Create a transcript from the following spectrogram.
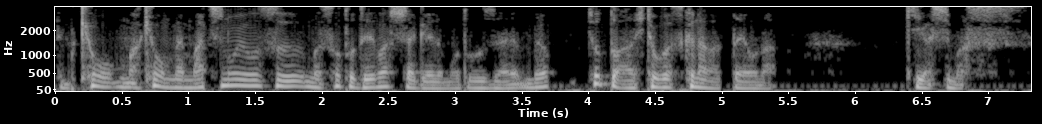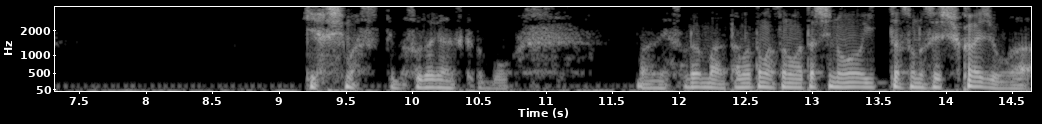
でも今日、まあ今日、ね、街の様子、まあ外出ましたけれども、当然、ちょっと人が少なかったような気がします。気がします。って、まあ、それだけなんですけども、まあね、それはまあ、たまたまその私の行ったその接種会場が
